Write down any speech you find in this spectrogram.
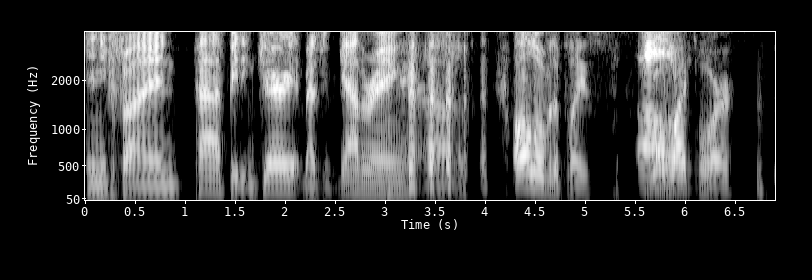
And you can find Pat beating Jerry at Magic the Gathering. Uh, all over the place. Worldwide tour.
